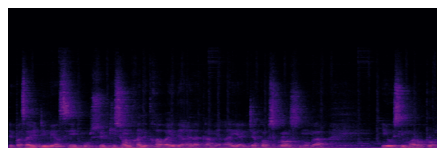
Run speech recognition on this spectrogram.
De passage, je dis merci pour ceux qui sont en train de travailler derrière la caméra. Il y a Jacobs Cross, mon gars, et aussi Maro Prot.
